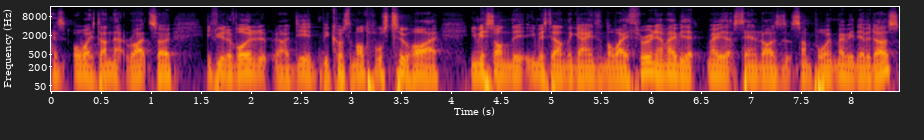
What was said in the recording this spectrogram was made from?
has always done that, right? So if you'd avoided it, I did because the multiple's too high. You missed on the you missed out on the gains on the way through. Now maybe that maybe that standardizes at some point. Maybe it never does.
